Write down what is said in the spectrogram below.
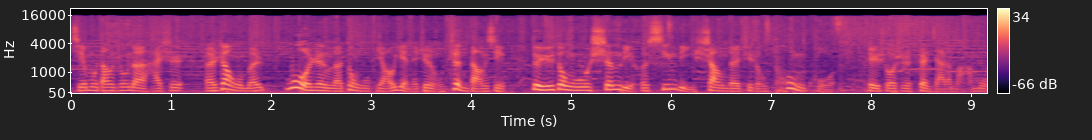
节目当中呢，还是呃让我们默认了动物表演的这种正当性，对于动物生理和心理上的这种痛苦，可以说是更加的麻木。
